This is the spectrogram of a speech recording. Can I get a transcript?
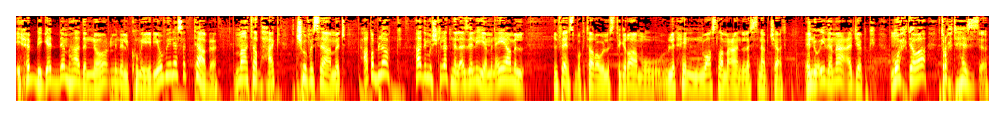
يحب يقدم هذا النوع من الكوميديا وفي ناس تتابعه. ما تضحك تشوفه سامج حط block. هذه مشكلتنا الأزلية من أيام ال الفيسبوك ترى والإنستغرام وللحين واصلة معانا السناب شات. إنه إذا ما عجبك محتوى تروح تهزه.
